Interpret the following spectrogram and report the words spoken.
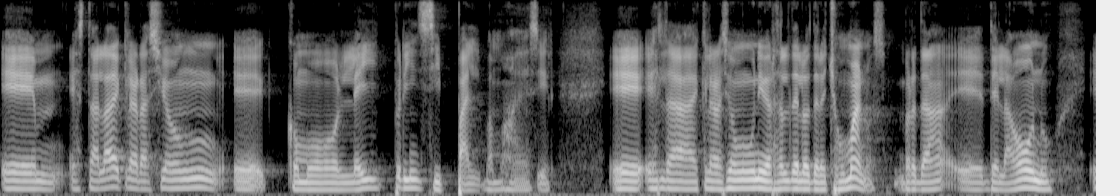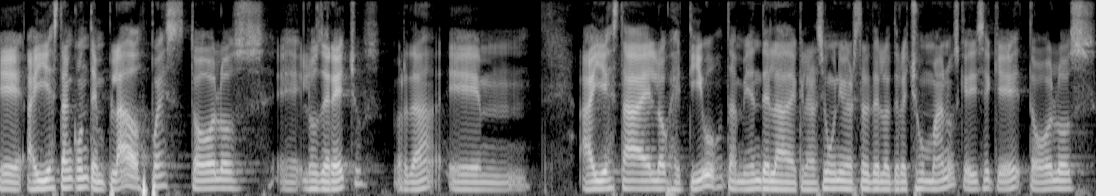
Em, está la declaración eh, como ley principal, vamos a decir. Eh, es la Declaración Universal de los Derechos Humanos, ¿verdad? Eh, de la ONU. Eh, ahí están contemplados, pues, todos los, los derechos, ¿verdad? Em, ahí está el objetivo también de la Declaración Universal de los Derechos Humanos, que dice que todos los,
